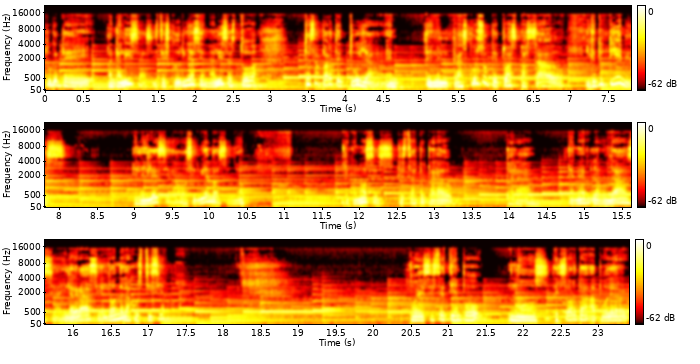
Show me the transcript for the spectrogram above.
tú que te analizas y te escudriñas y analizas toda, toda esa parte tuya en, en el transcurso que tú has pasado y que tú tienes en la iglesia o sirviendo al Señor, reconoces que estás preparado para tener la abundancia y la gracia, el don de la justicia pues este tiempo nos exhorta a poder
